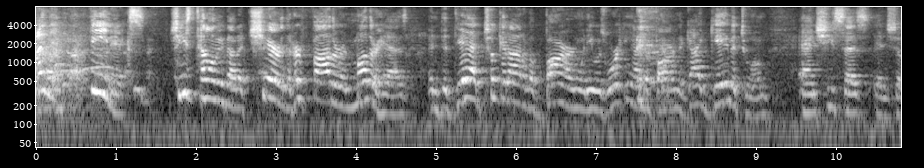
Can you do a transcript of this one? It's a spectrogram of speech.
I'm in Phoenix. She's telling me about a chair that her father and mother has, and the dad took it out of a barn when he was working on the barn. The guy gave it to him, and she says, and so,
